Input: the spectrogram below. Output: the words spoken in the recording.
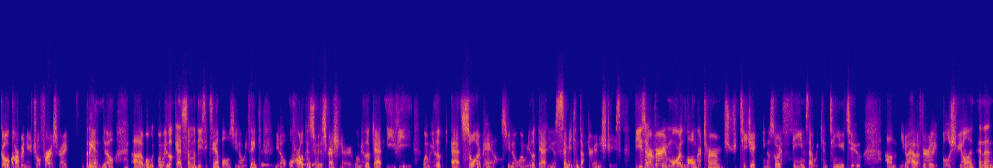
go carbon neutral first. Right. But again, you know, uh, when, we, when we look at some of these examples, you know, we think, you know, overall consumer discretionary. When we look at EV, when we look at solar panels, you know, when we look at you know semiconductor industries, these are very more longer term strategic, you know, sort of themes that we continue to, um, you know, have a very bullish view on. And then,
